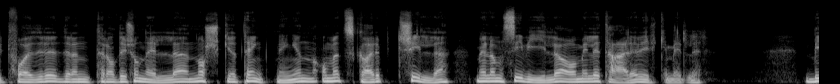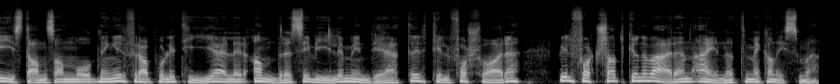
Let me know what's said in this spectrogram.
utfordrer den tradisjonelle norske tenkningen om et skarpt skille mellom sivile og militære virkemidler. Bistandsanmodninger fra politiet eller andre sivile myndigheter til Forsvaret vil fortsatt kunne være en egnet mekanisme.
